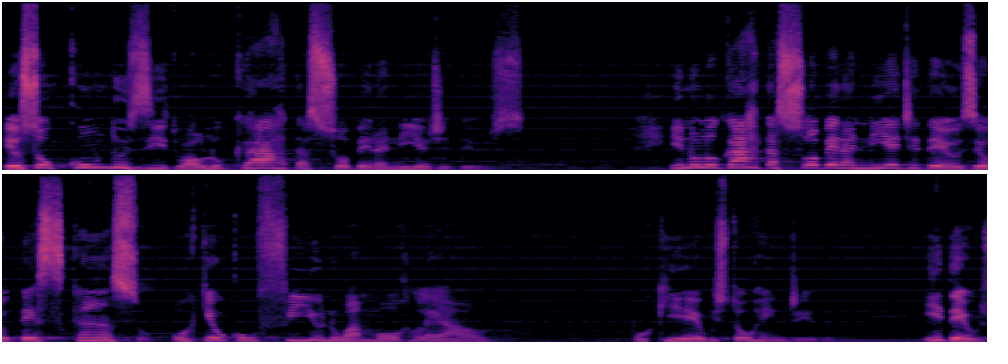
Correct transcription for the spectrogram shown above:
eu sou conduzido ao lugar da soberania de Deus. E no lugar da soberania de Deus, eu descanso, porque eu confio no amor leal. Porque eu estou rendido. E Deus,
